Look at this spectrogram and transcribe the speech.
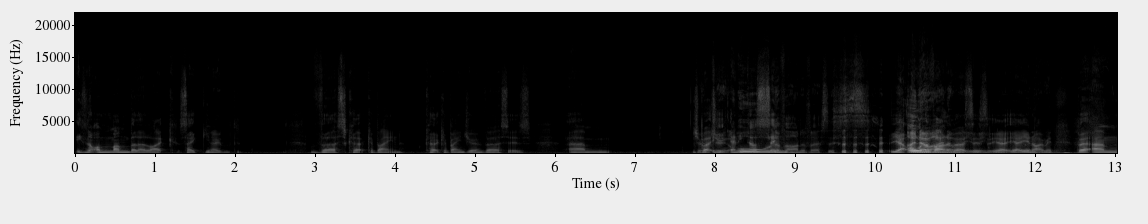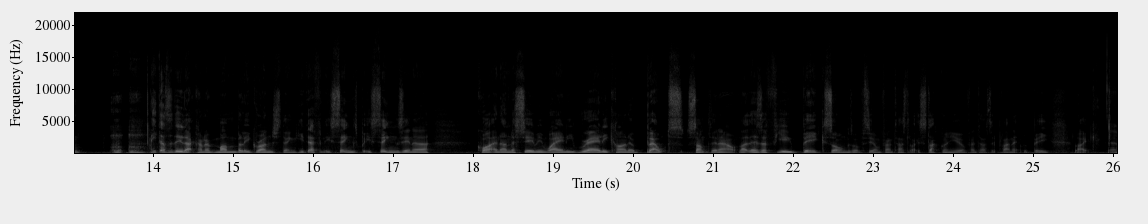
he's not a mumbler like say you know verse Kurt Cobain, Kurt Cobain during verses. Um, but he- and he does sing- Nirvana verses. yeah, all know- Nirvana know what you verses. Yeah, yeah, you know what I mean. But um, he doesn't do that kind of mumbly grunge thing. He definitely sings, but he sings in a quite an unassuming way, and he rarely kind of belts something out. Like there's a few big songs, obviously on Fantastic, like "Stuck on You" and "Fantastic Planet" would be like Yeah,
